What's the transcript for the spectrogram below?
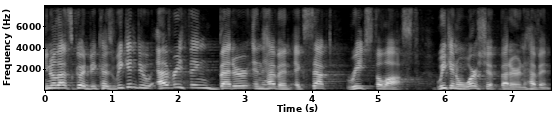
You know, that's good because we can do everything better in heaven except reach the lost. We can worship better in heaven.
